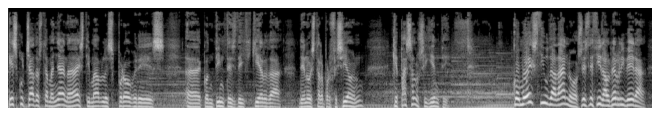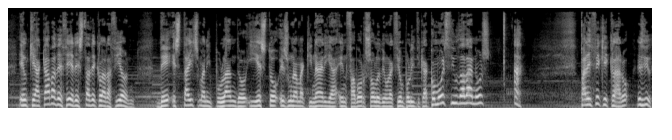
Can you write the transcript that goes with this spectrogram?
He escuchado esta mañana estimables progres eh, con tintes de izquierda de nuestra profesión que pasa lo siguiente. Como es Ciudadanos, es decir, Albert Rivera, el que acaba de hacer esta declaración de estáis manipulando y esto es una maquinaria en favor solo de una acción política, como es Ciudadanos, ah, parece que claro, es decir,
